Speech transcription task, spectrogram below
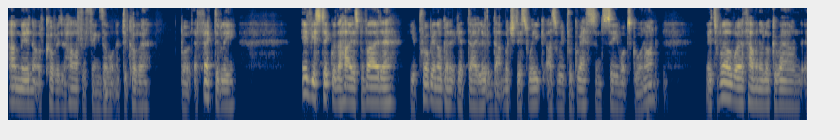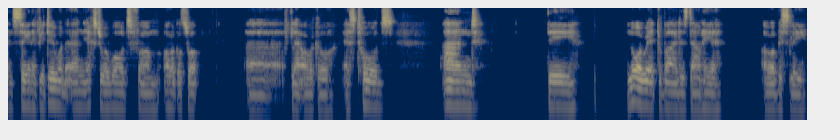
I may not have covered half the things I wanted to cover, but effectively, if you stick with the highest provider, you're probably not going to get diluted that much this week as we progress and see what's going on. It's well worth having a look around and seeing if you do want to earn the extra rewards from Oracle Swap, uh, Flare Oracle, S Toads, and the lower rate providers down here are obviously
